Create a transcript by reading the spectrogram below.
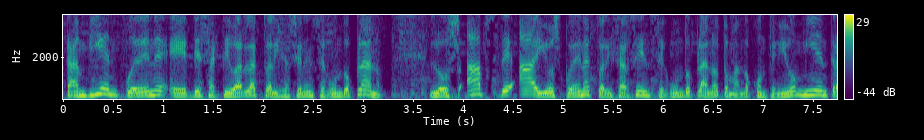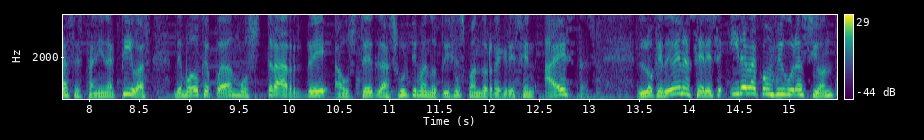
También pueden eh, desactivar la actualización en segundo plano. Los apps de iOS pueden actualizarse en segundo plano tomando contenido mientras están inactivas, de modo que puedan mostrarle a usted las últimas noticias cuando regresen a estas. Lo que deben hacer es ir a la configuración,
